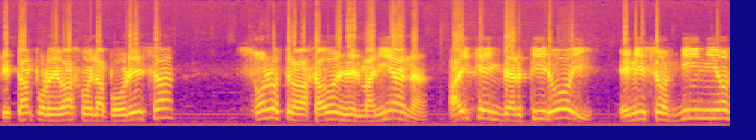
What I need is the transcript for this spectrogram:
que están por debajo de la pobreza, son los trabajadores del mañana. Hay que invertir hoy en esos niños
